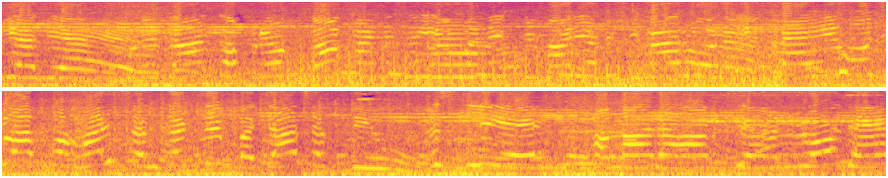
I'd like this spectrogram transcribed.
किया गया है कूड़ेदान का प्रयोग न करने से हम अनेक बीमारियों का शिकार हो रहे हैं मैं ही हूँ जो आपको हर संकट से बचा सकती हूँ इसलिए हमारा आपसे अनुरोध है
